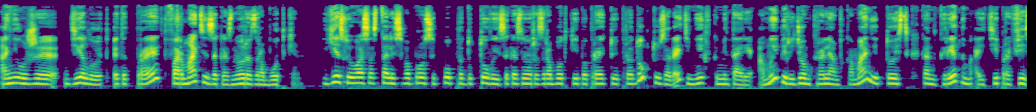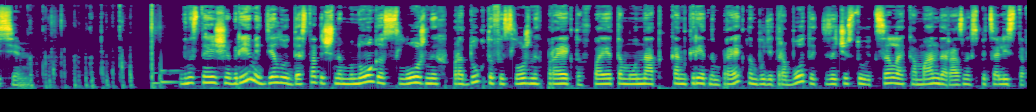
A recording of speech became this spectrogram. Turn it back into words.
они уже делают этот проект в формате заказной разработки. Если у вас остались вопросы по продуктовой и заказной разработке и по проекту и продукту, задайте мне их в комментарии, а мы перейдем к ролям в команде, то есть к конкретным IT-профессиям в настоящее время делают достаточно много сложных продуктов и сложных проектов, поэтому над конкретным проектом будет работать зачастую целая команда разных специалистов.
